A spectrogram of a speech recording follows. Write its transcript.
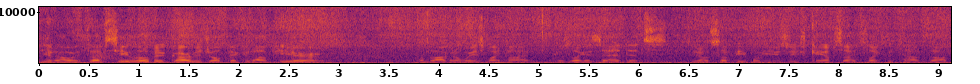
you know, if I see a little bit of garbage, I'll pick it up. Here, I'm not going to waste my time because, like I said, it's you know, some people use these campsites like the town dump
